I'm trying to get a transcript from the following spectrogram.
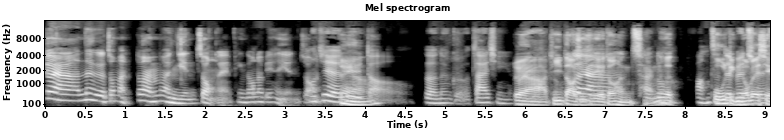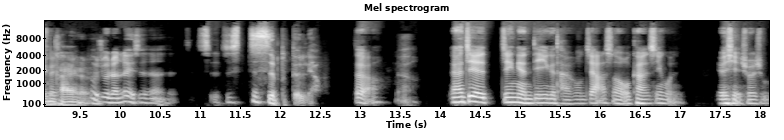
对啊，那个中南中南部很严重哎、屏东那边很严重我。记得绿岛的那个灾情也对啊，很严重堤道其实也都很惨，那个房子屋顶都被掀开了。我觉得人类是真的是自自自私不得了。对啊，对啊。你还记得今年第一个台风假的时候，我看新闻有写说什么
